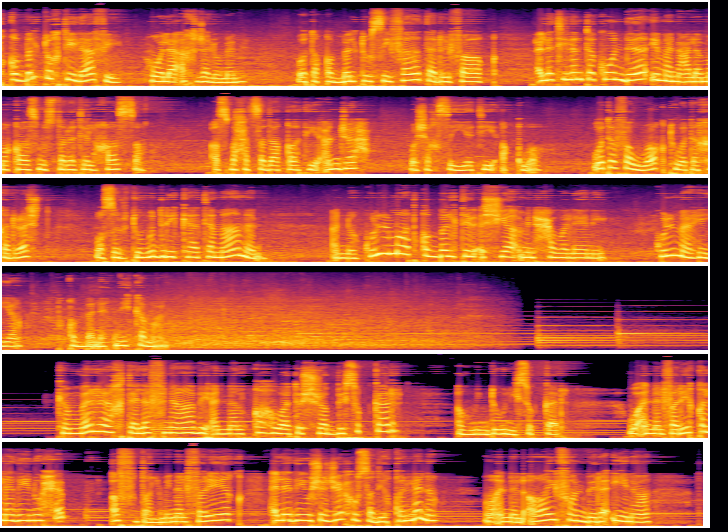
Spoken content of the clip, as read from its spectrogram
تقبلت اختلافي ولا أخجل منه. وتقبلت صفات الرفاق التي لن تكون دائما على مقاس مسطرتي الخاصة. أصبحت صداقاتي أنجح وشخصيتي أقوى. وتفوقت وتخرجت وصرت مدركة تماما أن كل ما تقبلت الأشياء من حواليني كل ما هي تقبلتني كمان. كم مرة اختلفنا بأن القهوة تشرب بسكر أو من دون سكر، وأن الفريق الذي نحب أفضل من الفريق الذي يشجعه صديق لنا، وأن الآيفون برأينا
